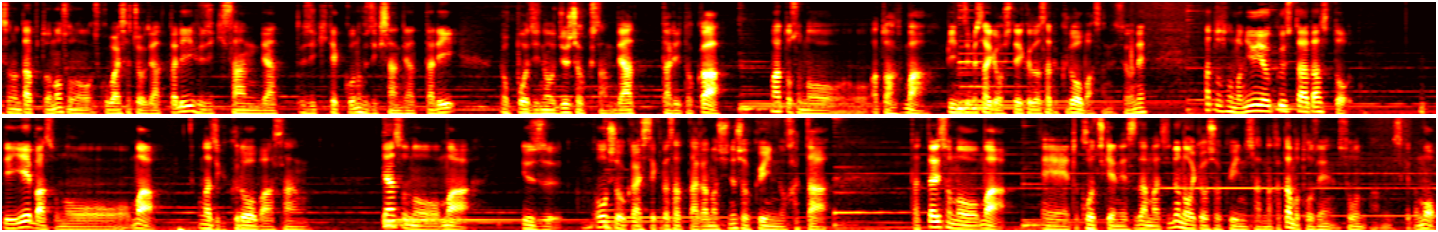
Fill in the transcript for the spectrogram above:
そのダプトのその小林社長であったり藤木さんであ藤木鉄工の藤木さんであったり六法寺の住職さんであったりたりとかまああとそのあとはまあ瓶詰め作業をしてくださるクローバーさんですよね。あとそのニューヨークスターダストで言えばそのまあ同じくクローバーさんやそのまあゆずを紹介してくださった阿賀野市の職員の方だったりそのまあ、えー、と高知県安田町の農協職員さんの方も当然そうなんですけども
